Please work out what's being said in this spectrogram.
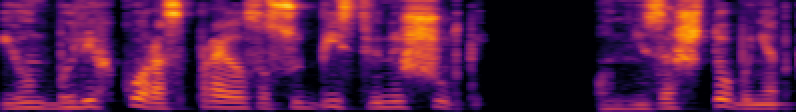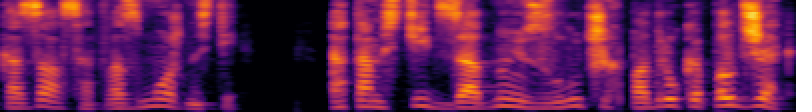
И он бы легко расправился с убийственной шуткой. Он ни за что бы не отказался от возможности отомстить за одну из лучших подруг Эпплджек.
